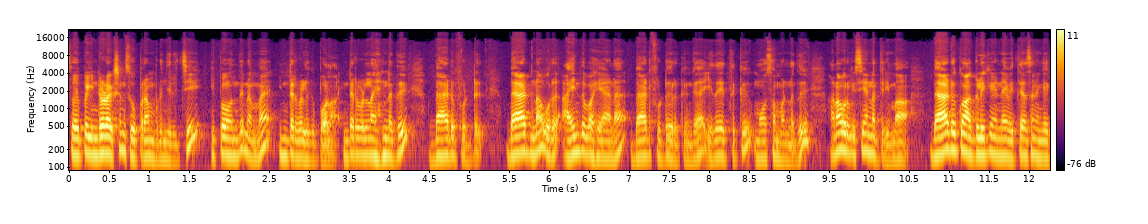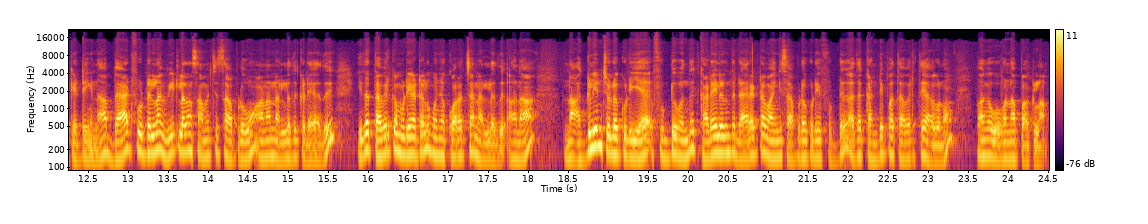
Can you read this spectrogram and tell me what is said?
ஸோ இப்போ இன்ட்ரோடக்ஷன் சூப்பராக முடிஞ்சிருச்சு. இப்போ வந்து நம்ம இன்டர்வலுக்கு போகலாம் இன்டர்வல்னால் என்னது? பேடு ஃபுட்டு பேட்னா ஒரு ஐந்து வகையான பேட் ஃபுட்டு இருக்குங்க. இதயத்துக்கு மோசம் பண்ணுது. ஆனால் ஒரு விஷயம் என்ன தெரியுமா? பேடுக்கும் அக்லிக்கும் என்ன வித்தியாசம் நீங்கள் கேட்டிங்கன்னா பேட் ஃபுட்டெல்லாம் வீட்டில் தான் சமைச்சு சாப்பிடுவோம். ஆனால் நல்லது கிடையாது. இதை தவிர்க்க முடியாட்டாலும் கொஞ்சம் குறைச்சா நல்லது. ஆனால் நான் அக்லின்னு சொல்லக்கூடிய ஃபுட்டு வந்து கடையிலேருந்து டைரெக்டாக வாங்கி சாப்பிடக்கூடிய ஃபுட்டு அதை கண்டிப்பாக தவிர்த்தே ஆகணும். வாங்க ஒவ்வொன்றா பார்க்கலாம்.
